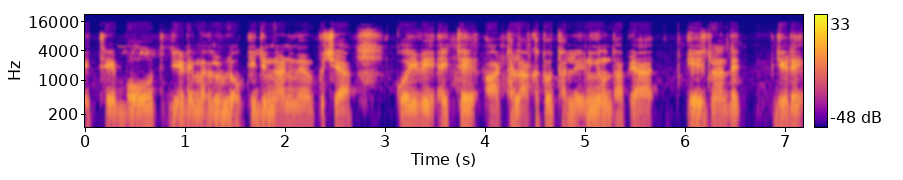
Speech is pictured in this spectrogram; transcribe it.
ਇੱਥੇ ਬਹੁਤ ਜਿਹੜੇ ਮਤਲਬ ਲੋਕ ਜਿਨ੍ਹਾਂ ਨੂੰ ਮੈਂ ਪੁੱਛਿਆ, ਕੋਈ ਵੀ ਇੱਥੇ ਅੱਠ ਲੱਖ ਤੋਂ ਥੱਲੇ ਨਹੀਂ ਆਉਂਦਾ ਪਿਆ। ਏਜੰਟਾਂ ਦੇ ਜਿਹੜੇ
